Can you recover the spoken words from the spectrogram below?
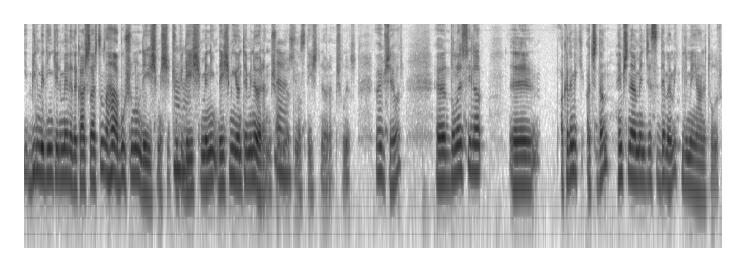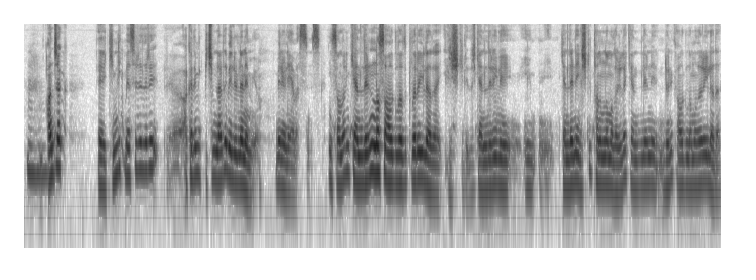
bilmediğin kelimeyle de karşılaştığın zaman ha bu şunun değişmişi. Çünkü Hı hı. değişmenin değişimin yöntemini öğrenmiş Evet. oluyorsun. Nasıl değiştiğini öğrenmiş oluyorsun. Öyle bir şey var. Ee, dolayısıyla e, akademik açıdan hemşin Ermenicesi dememek bilime ihanet olur. Hı hı. Ancak e, kimlik meseleleri e, akademik biçimlerde belirlenemiyor. Belirleyemezsiniz. İnsanların kendilerini nasıl algıladıklarıyla da ilişkilidir. Kendileriyle il- kendilerine ilişkin tanımlamalarıyla, kendilerine dönük algılamalarıyla da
